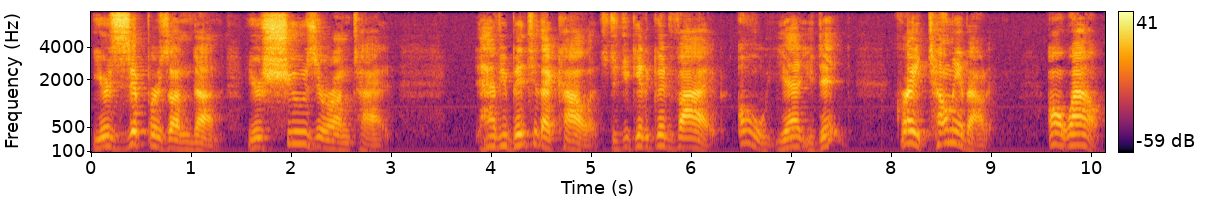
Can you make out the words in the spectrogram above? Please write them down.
Your zipper's undone. Your shoes are untied. Have you been to that college? Did you get a good vibe? Oh, yeah, you did. Great. Tell me about it. Oh, wow.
